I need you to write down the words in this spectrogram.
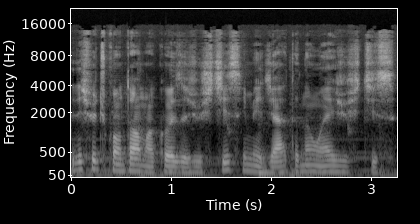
E deixa eu te contar uma coisa: justiça imediata não é justiça.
